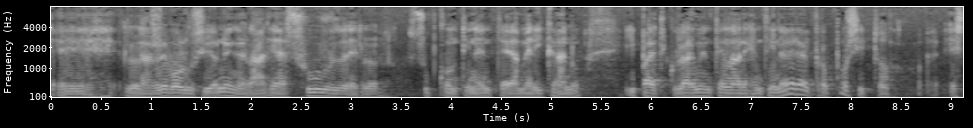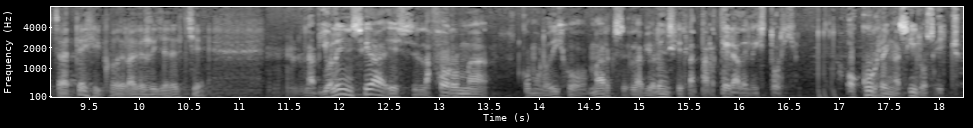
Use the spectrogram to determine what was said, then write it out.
eh, la revolución en el área sur del subcontinente americano y particularmente en la Argentina era el propósito estratégico de la guerrilla del Che. La violencia es la forma, como lo dijo Marx, la violencia es la partera de la historia. Ocurren así los hechos.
